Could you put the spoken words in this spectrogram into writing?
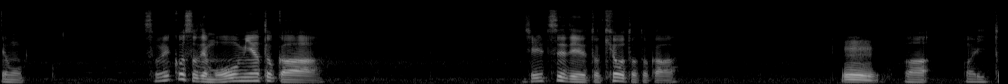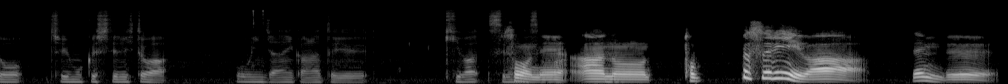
でもそれこそでも大宮とか J2 でいうと京都とかうん。は割と注目してる人は多いんじゃないかなという気はするんですそうね。あの、トップ3は全部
